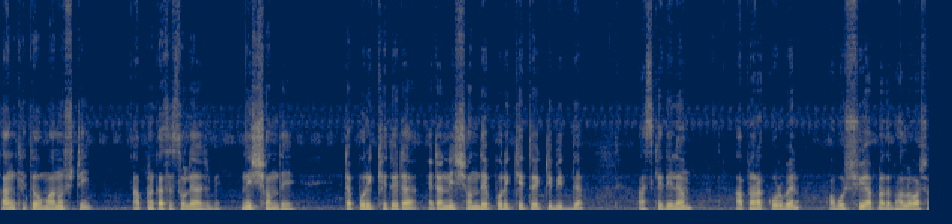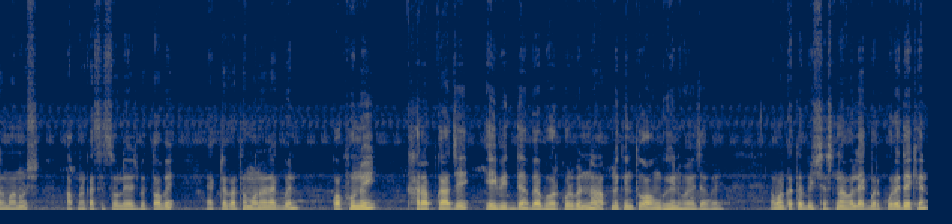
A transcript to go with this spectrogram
কাঙ্ক্ষিত মানুষটি আপনার কাছে চলে আসবে। নিঃসন্দেহে। এটা পরীক্ষিত, এটা এটা নিঃসন্দেহে পরীক্ষিত একটি বিদ্যা। আজকে দিলাম। আপনারা করবেন। অবশ্যই আপনাদের ভালোবাসার মানুষ আপনার কাছে চলে আসবে। তবে একটা কথা মনে রাখবেন, কখনোই খারাপ কাজে এই বিদ্যা ব্যবহার করবেন না, আপনি কিন্তু অঙ্গহীন হয়ে যাবেন। আমার কথা বিশ্বাস না হলে একবার করে দেখেন,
